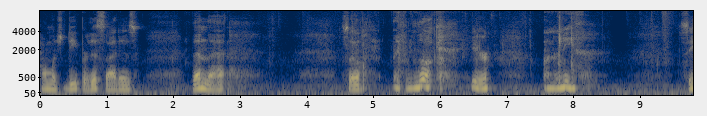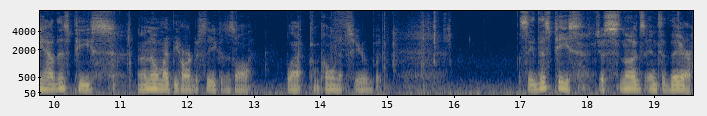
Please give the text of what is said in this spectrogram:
how much deeper this side is than that. So if we look here underneath, see how this piece, and I know it might be hard to see because it's all black components here, but see this piece just snugs into there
